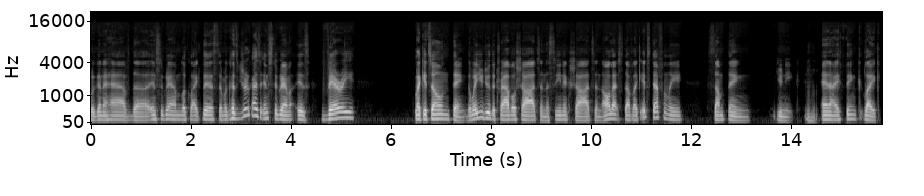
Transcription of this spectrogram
We're gonna have the Instagram look like this, and because your guys' Instagram is very like its own thing. The way you do the travel shots and the scenic shots and all that stuff, like it's definitely something unique. Mhm. And I think like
